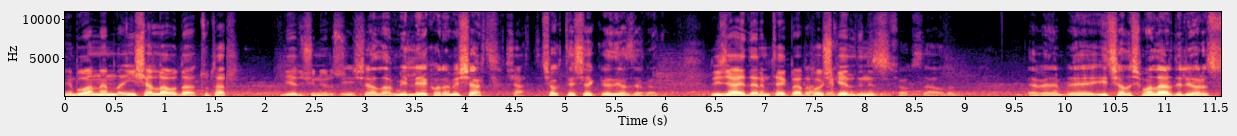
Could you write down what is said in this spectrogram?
E, bu anlamda inşallah o da tutar diye düşünüyoruz. İnşallah milli ekonomi şart. Şart. Çok teşekkür ediyoruz efendim. Rica ederim. Tekrar hoş geldiniz. Çok sağ olun. Efendim e, iyi çalışmalar diliyoruz.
